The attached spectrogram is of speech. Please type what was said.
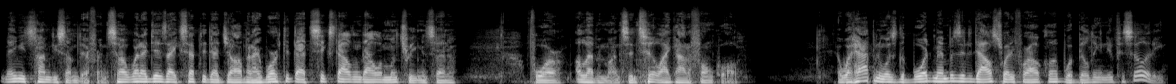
maybe it's time to do something different. So what I did is I accepted that job and I worked at that $6,000 a month treatment center for 11 months until I got a phone call. And what happened was the board members of the Dallas 24 Hour Club were building a new facility.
